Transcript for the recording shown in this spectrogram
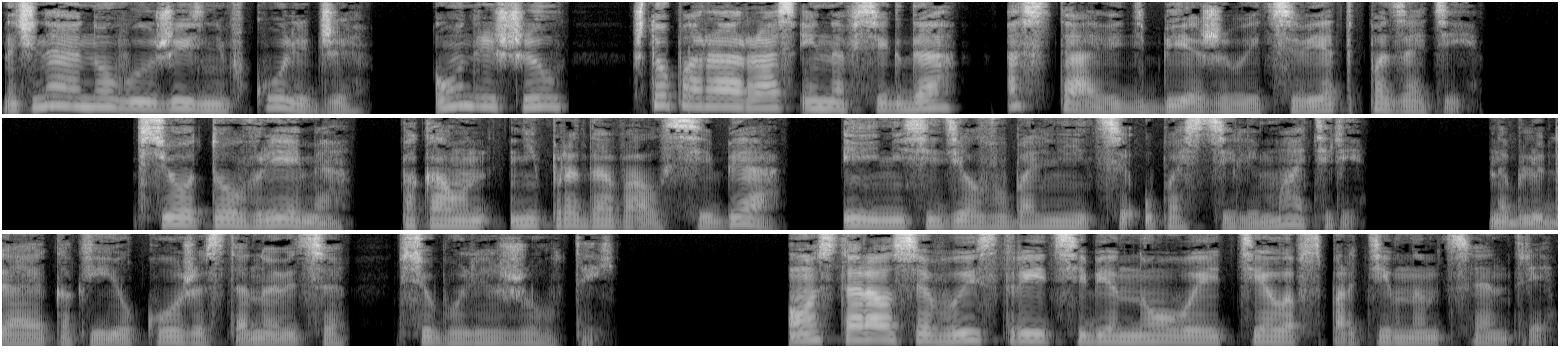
Начиная новую жизнь в колледже, он решил, что пора раз и навсегда оставить бежевый цвет позади. Все то время, пока он не продавал себя и не сидел в больнице у постели матери, наблюдая, как ее кожа становится все более желтой. Он старался выстроить себе новое тело в спортивном центре,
